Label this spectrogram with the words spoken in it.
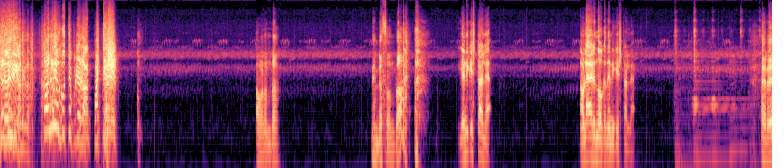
ഞാൻ കാണിക്കുന്നെ? അവളെന്താ? നിന്റെ സ്വന്തം? എനിക്കിഷ്ടമല്ല അവളെ ആരും നോക്കുന്നത് എനിക്കിഷ്ടമല്ല അരേ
